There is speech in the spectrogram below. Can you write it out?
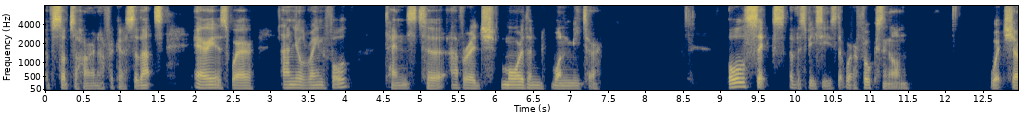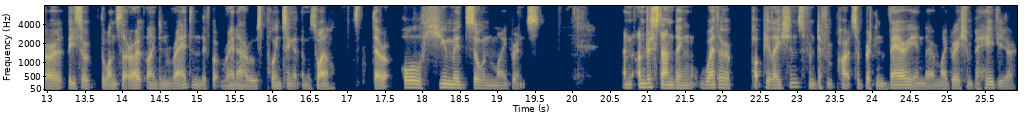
of sub Saharan Africa. So that's areas where annual rainfall tends to average more than one meter. All six of the species that we're focusing on, which are these are the ones that are outlined in red, and they've got red arrows pointing at them as well. They're all humid zone migrants. And understanding whether populations from different parts of Britain vary in their migration behavior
